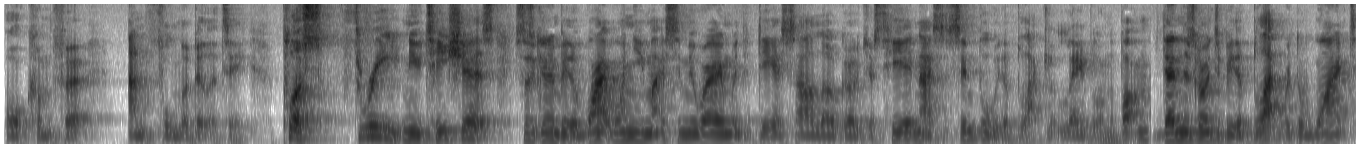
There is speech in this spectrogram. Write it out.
all comfort and full mobility. Plus three new t-shirts. So there's going to be the white one you might see me wearing with the DSR logo just here, nice and simple with a black little label on the bottom. Then there's going to be the black with the white,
